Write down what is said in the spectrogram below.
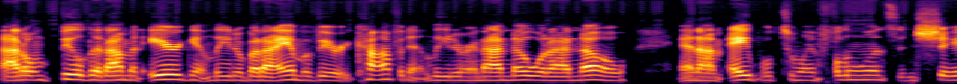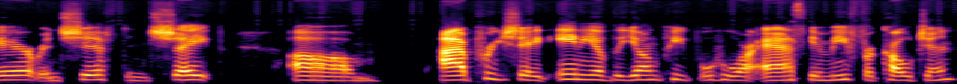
I don't feel that I'm an arrogant leader, but I am a very confident leader and I know what I know and I'm able to influence and share and shift and shape. Um, I appreciate any of the young people who are asking me for coaching.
